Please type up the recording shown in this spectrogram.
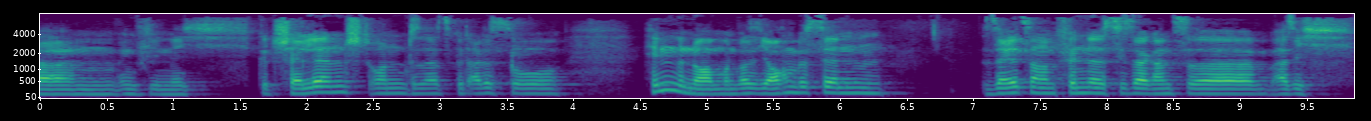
ähm, irgendwie nicht gechallenged und es wird alles so hingenommen. Und was ich auch ein bisschen seltsam finde, ist dieser ganze, also ich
